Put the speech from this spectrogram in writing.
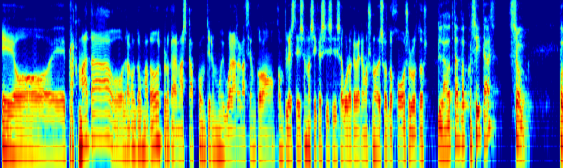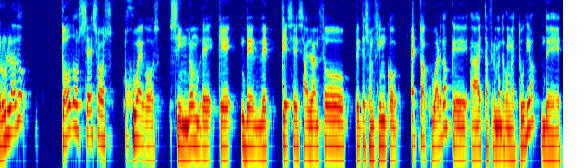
eh, o eh, Pragmata o Dragon Dogma 2, pero que además Capcom tiene muy buena relación con, con, PlayStation, así que sí, sí, seguro que veremos uno de esos dos juegos o los dos. Las otras dos cositas son, por un lado, todos esos juegos sin nombre que desde que se lanzó PlayStation 5, estos acuerdos que ha estado firmando con estudios de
